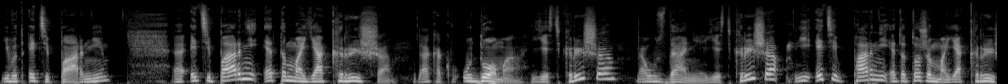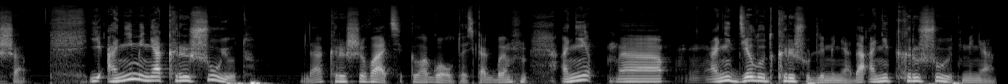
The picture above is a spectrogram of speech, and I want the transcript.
и вот эти парни, э, эти парни — это моя крыша, да, как у дома есть крыша, да, у здания есть крыша, и эти парни — это тоже моя крыша. И они меня крышуют, да, крышевать глагол, то есть как бы они... Э, они делают крышу для меня, да, они крышуют меня.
